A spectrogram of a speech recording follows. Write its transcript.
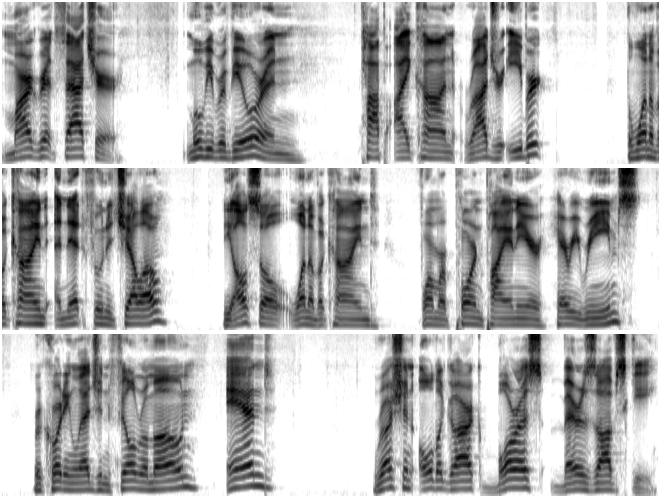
Margaret Thatcher, movie reviewer and pop icon Roger Ebert, the one of a kind Annette Funicello, the also one of a kind former porn pioneer Harry Reams, recording legend Phil Ramone, and Russian oligarch Boris Berezovsky.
